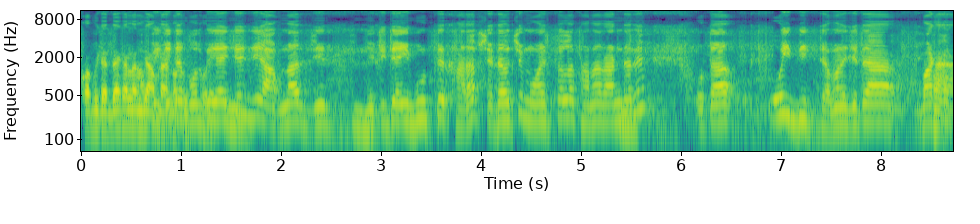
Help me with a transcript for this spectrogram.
কপিটা দেখালাম যে আমরা যেটা বলতে। চাইছেন যে আপনার যে যেটিটা এই মুহূর্তে খারাপ সেটা হচ্ছে মহেশতলা থানার আন্ডারে ওটা ওই দিকটা মানে যেটা হ্যাঁ,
